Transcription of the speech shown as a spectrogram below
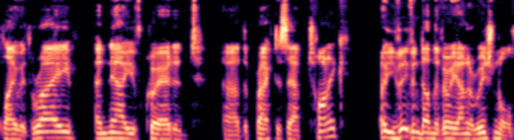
Play with Ray, and now you've created uh, the practice app Tonic. Oh, you've even done the very unoriginal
